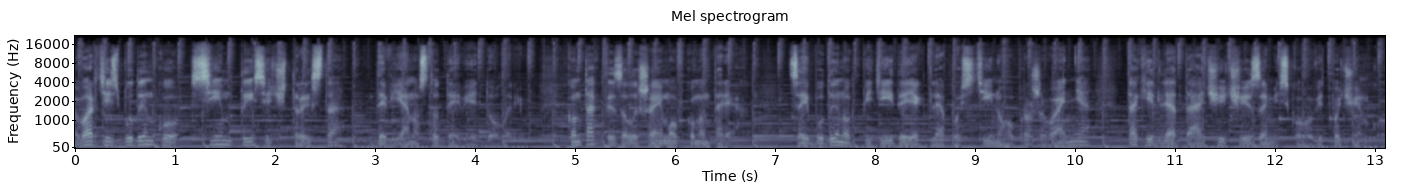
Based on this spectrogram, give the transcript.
Вартість будинку 7399 доларів. Контакти залишаємо в коментарях. Цей будинок підійде як для постійного проживання, так і для дачі чи заміського відпочинку.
